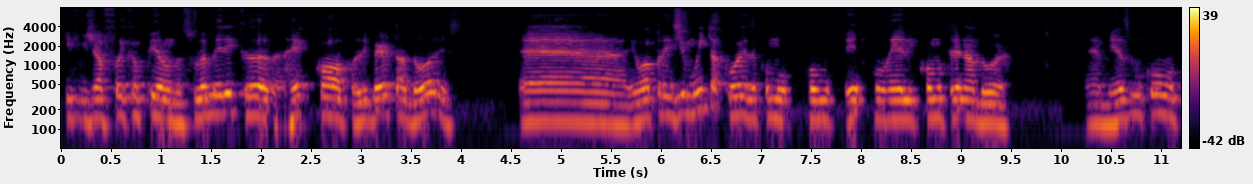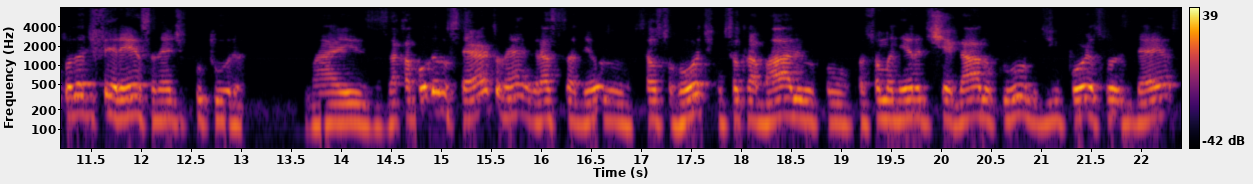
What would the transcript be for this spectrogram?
que já foi campeão da Sul-Americana, Recopa, Libertadores, é, eu aprendi muita coisa como, como, com ele como treinador, é, mesmo com toda a diferença né, de cultura. Mas acabou dando certo, né? Graças a Deus, o Celso Rotti, com o seu trabalho, com, com a sua maneira de chegar no clube, de impor as suas ideias,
